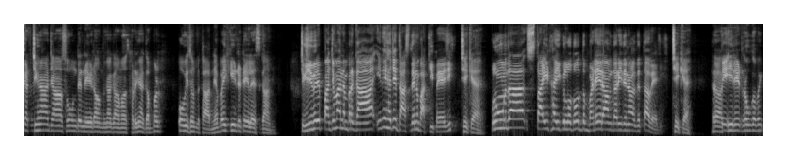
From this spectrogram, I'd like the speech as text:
ਕੱਚੀਆਂ ਜਾਂ ਸੂਣ ਦੇ ਨੇੜ ਆਉਂਦੀਆਂ ਗਾਵਾਂ ਖੜੀਆਂ ਗੱਭਣ ਉਹ ਵੀ ਤੁਹਾਨੂੰ ਦਿਖਾ ਦਿੰਦੇ ਆ। ਬਾਈ ਕੀ ਡਿਟੇਲ ਹੈ ਇਸ ਗਾਂ ਦੀ? ਜਗਜੀਤ ਵੀਰੇ ਪੰਜਵਾਂ ਨੰਬਰ ਗਾਂ ਇਹਦੇ ਹਜੇ 10 ਦਿਨ ਬਾਕੀ ਪਏ ਆ ਜੀ। ਠੀਕ ਹੈ। ਪਲੂਣ ਦਾ 27 28 ਕਿਲੋ ਦੁੱਧ ਬੜੇ ਆਰਾਮਦਾਰੀ ਦੇ ਨਾਲ ਦਿੱਤਾ ਹੋਇਆ ਜੀ। ਠੀਕ ਹੈ। ਕੀ ਰੇਟ ਰਹੂਗਾ ਬਾਈ?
